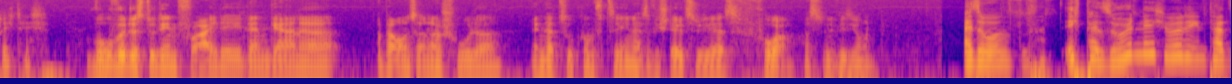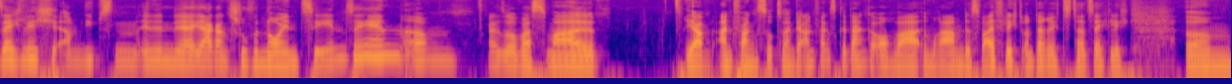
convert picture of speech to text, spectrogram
Richtig. Wo würdest du den Friday denn gerne bei uns an der Schule in der Zukunft sehen? Also wie stellst du dir das vor? Hast du eine Vision? Also ich persönlich würde ihn tatsächlich am liebsten in der Jahrgangsstufe 9, 10 sehen. Ähm, also was mal ja anfangs sozusagen der Anfangsgedanke auch war im Rahmen des Wahlpflichtunterrichts tatsächlich. Ähm,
